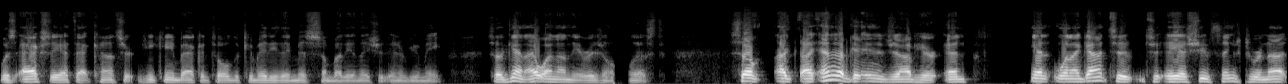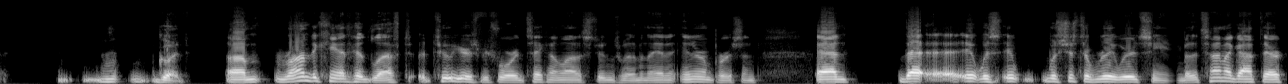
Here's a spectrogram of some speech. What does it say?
was actually at that concert. And he came back and told the committee they missed somebody and they should interview me. So again, I went on the original list. So I, I ended up getting a job here. And and when I got to, to ASU, things were not good. Um, Ron DeKant had left two years before and taken a lot of students with him, and they had an interim person, and that uh, it was it was just a really weird scene. By the time I got there,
